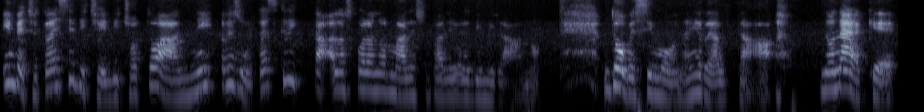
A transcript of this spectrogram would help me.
Invece tra i 16 e i 18 anni risulta iscritta alla Scuola Normale Superiore di Milano, dove Simona in realtà non è che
